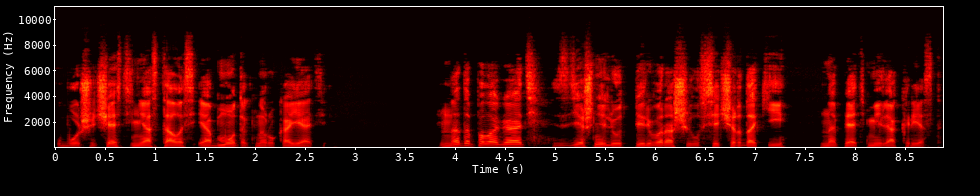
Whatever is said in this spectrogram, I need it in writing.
у большей части не осталось и обмоток на рукояти. Надо полагать, здешний люд переворошил все чердаки на пять миль окрест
